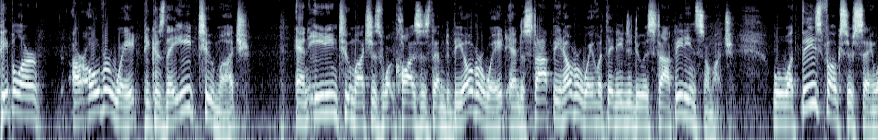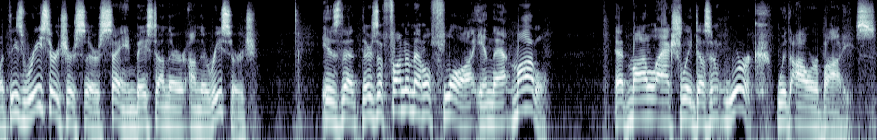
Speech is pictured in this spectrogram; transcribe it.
people are are overweight because they eat too much, and eating too much is what causes them to be overweight. And to stop being overweight, what they need to do is stop eating so much. Well, what these folks are saying, what these researchers are saying, based on their on their research, is that there's a fundamental flaw in that model. That model actually doesn't work with our bodies.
